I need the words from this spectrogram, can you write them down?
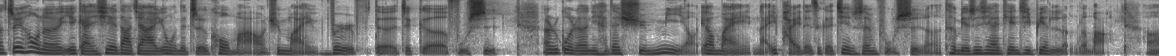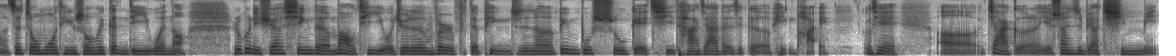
那最后呢，也感谢大家用我的折扣码哦去买 Verve 的这个服饰。那如果呢，你还在寻觅哦要买哪一排的这个健身服饰呢？特别是现在天气变冷了嘛，啊，这周末听说会更低温哦。如果你需要新的帽 T，我觉得 Verve 的品质呢，并不输给其他家的这个品牌，而且呃价格呢也算是比较亲民。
